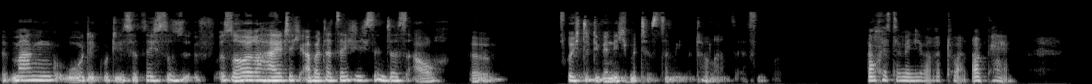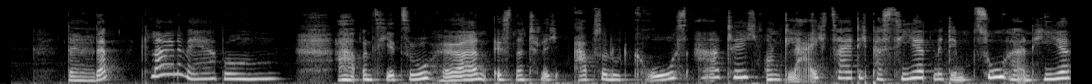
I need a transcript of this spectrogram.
Mango, die, gut, die ist jetzt nicht so säurehaltig, aber tatsächlich sind das auch äh, Früchte, die wir nicht mit Histaminintoleranz essen wollen. Auch Histaminliberatoren, okay. Da, da. Kleine Werbung. Ah, uns hier zu hören ist natürlich absolut großartig und gleichzeitig passiert mit dem Zuhören hier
